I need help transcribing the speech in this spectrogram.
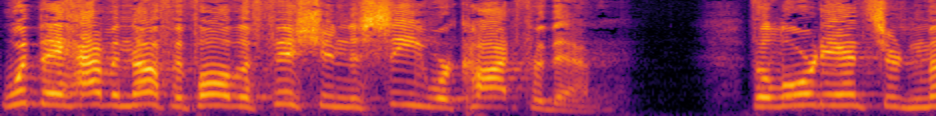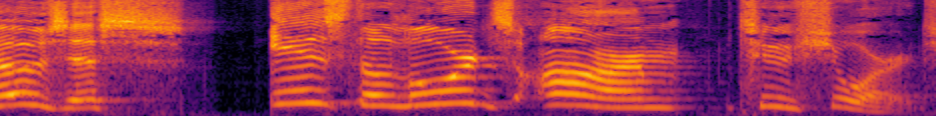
Would they have enough if all the fish in the sea were caught for them? The Lord answered Moses, Is the Lord's arm too short.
